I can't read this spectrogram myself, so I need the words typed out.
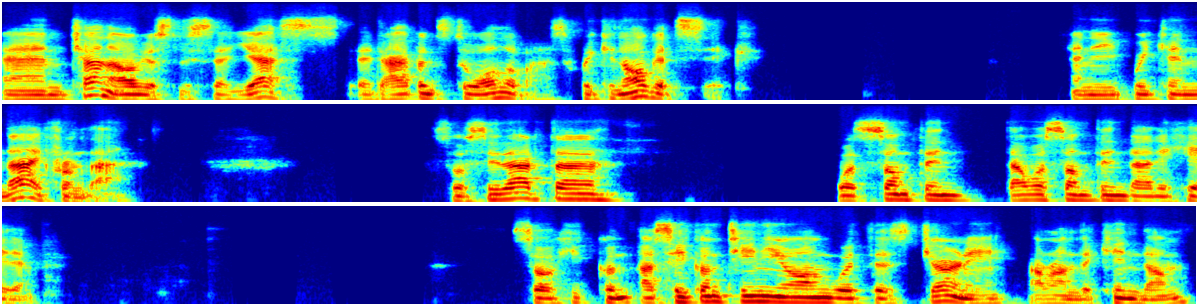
And Channa obviously said, yes, it happens to all of us. We can all get sick. And we can die from that. So Siddhartha was something, that was something that hit him. So he could as he continued on with his journey around the kingdom,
